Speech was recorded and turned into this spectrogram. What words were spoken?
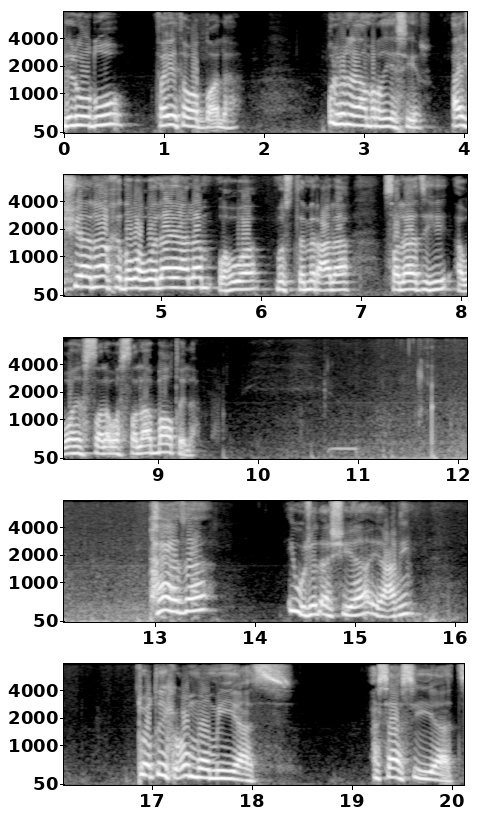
للوضوء فيتوضأ لها. قل هنا الأمر يسير. أشياء ناقضة وهو لا يعلم وهو مستمر على صلاته أو الصلاة والصلاة باطلة. هذا يوجد أشياء يعني تعطيك عموميات أساسيات.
